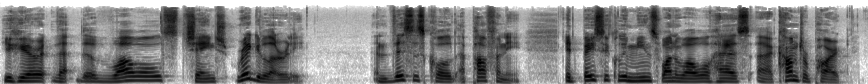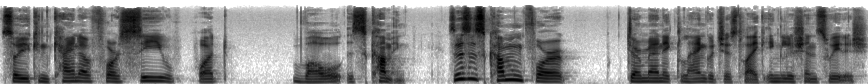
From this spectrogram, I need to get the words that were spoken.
you hear that the vowels change regularly. And this is called apophony. It basically means one vowel has a counterpart, so you can kind of foresee what vowel is coming. This is common for Germanic languages like English and Swedish.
